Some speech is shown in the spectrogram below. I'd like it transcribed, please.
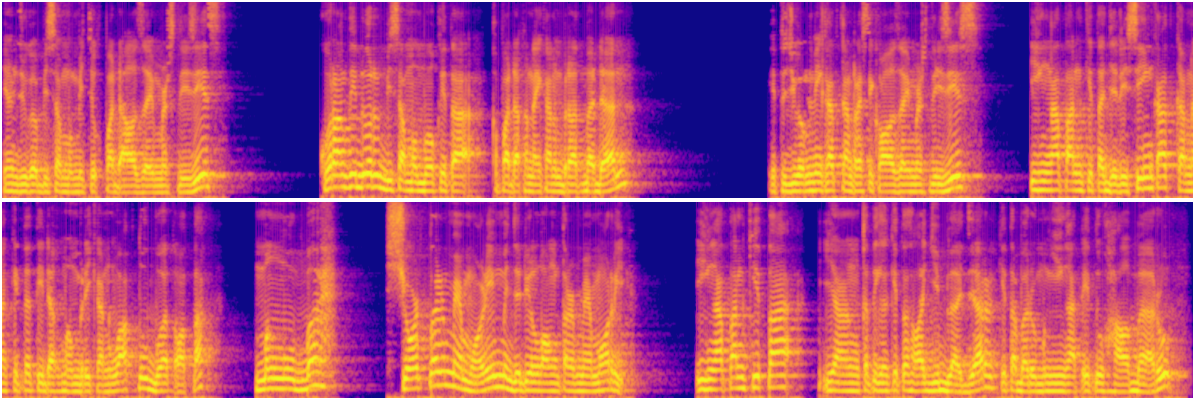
yang juga bisa memicu kepada Alzheimer's disease. Kurang tidur bisa membawa kita kepada kenaikan berat badan. Itu juga meningkatkan resiko Alzheimer's disease. Ingatan kita jadi singkat karena kita tidak memberikan waktu buat otak mengubah short term memory menjadi long term memory. Ingatan kita yang ketika kita lagi belajar, kita baru mengingat itu hal baru,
